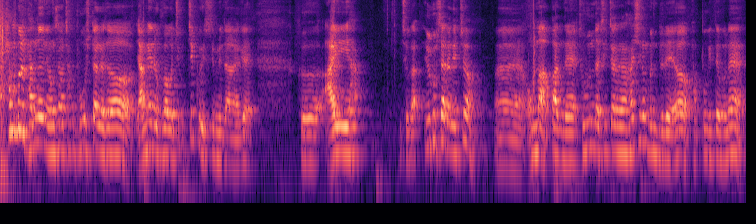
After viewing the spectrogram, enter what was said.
환불 받는 영상을 자꾸 보고 싶다 그래서 양해를 구하고 찍, 찍고 있습니다. 이게 그 아이 하, 제가 일곱 살이겠죠? 예, 엄마 아빠인데 두 분 다 직장생활 하시는 분들이에요. 바쁘기 때문에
